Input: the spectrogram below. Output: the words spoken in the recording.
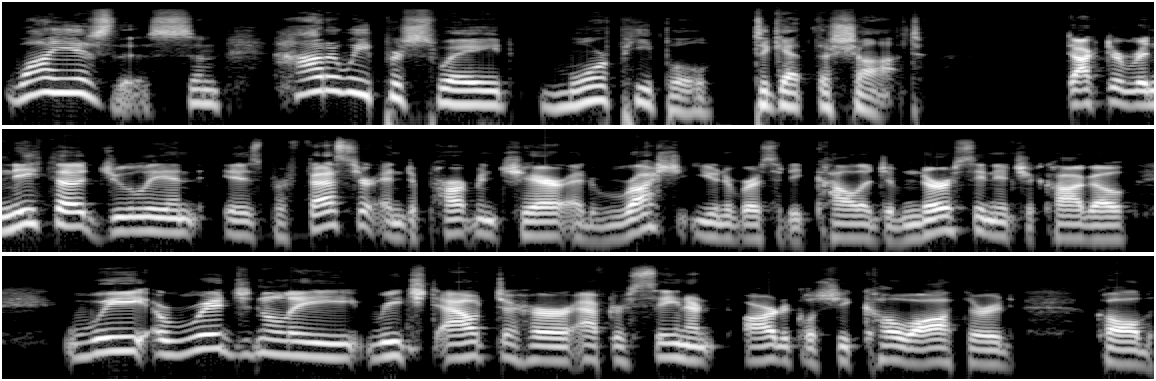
Why is this? And how do we persuade more people to get the shot? Dr. Renitha Julian is professor and department chair at Rush University College of Nursing in Chicago. We originally reached out to her after seeing an article she co authored called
